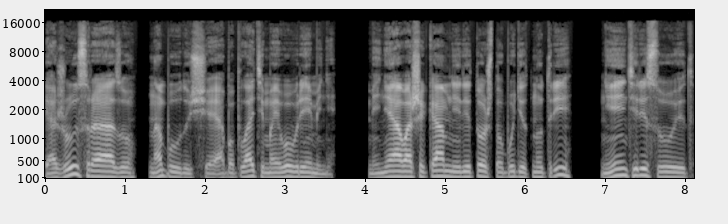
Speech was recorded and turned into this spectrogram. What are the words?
Скажу сразу, на будущее, об оплате моего времени. Меня ваши камни или то, что будет внутри, не интересует.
